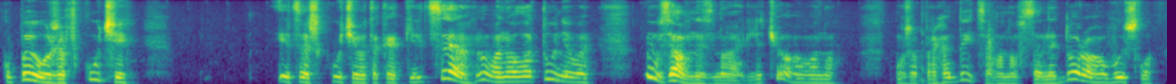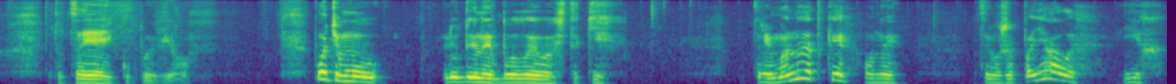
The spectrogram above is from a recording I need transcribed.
Купив уже в кучі. І це ж куча отаке кільце, ну воно латунєве. Ну, взяв, не знаю для чого воно. Може пригодиться, воно все недорого вийшло. То це я і купив його. Потім у людини були ось такі три монетки. Вони це вже паяли їх.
